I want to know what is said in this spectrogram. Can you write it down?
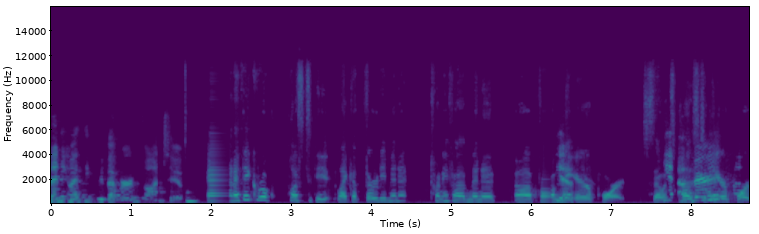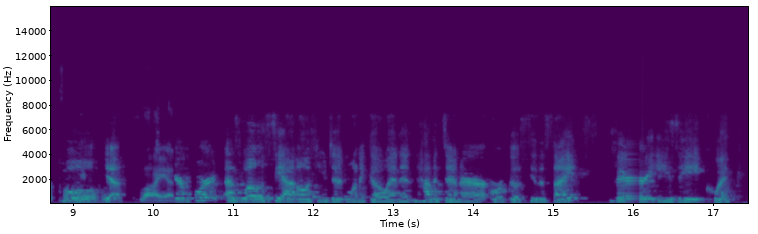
venue I think we've ever gone to. And I think real close to the like a 30 minute, 25 minute uh, from Yeah. the airport. So it's Yeah, close to the very airport for people who yeah. fly in. airport as well as Seattle if you did want to go in and have a dinner or go see the sights. Very easy, quick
